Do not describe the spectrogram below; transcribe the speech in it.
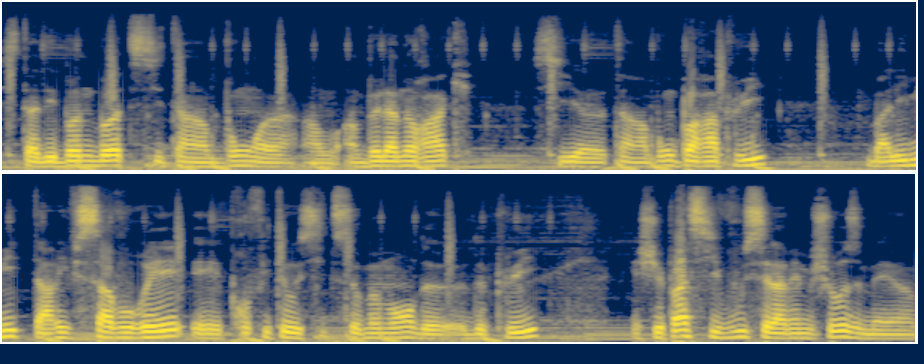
Si tu as des bonnes bottes, si tu as un bon euh, un, bel anorak, si euh, tu as un bon parapluie, bah limite tu arrives savourer et profiter aussi de ce moment de, pluie. Et je sais pas si vous c'est la même chose, mais euh,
